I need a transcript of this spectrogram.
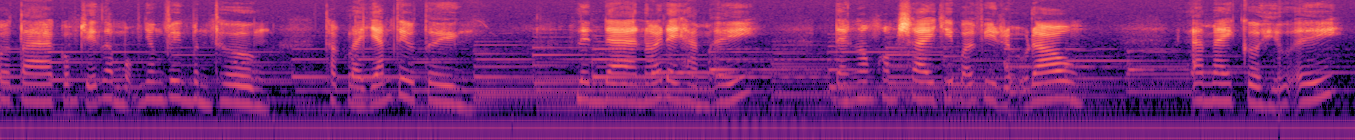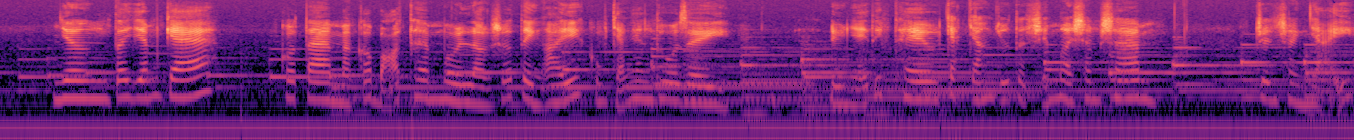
Cô ta cũng chỉ là một nhân viên bình thường, Thật là dám tiêu tiền. Linda nói đầy hàm ý, Đàn ông không say chỉ bởi vì rượu đâu. Amay cười hiểu ý, Nhưng tới giám cá, Cô ta mà có bỏ thêm 10 lần số tiền ấy Cũng chẳng ăn thua gì. Điều nhảy tiếp theo chắc chắn chủ tịch sẽ mời Sam Sam. Trên sàn nhảy,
